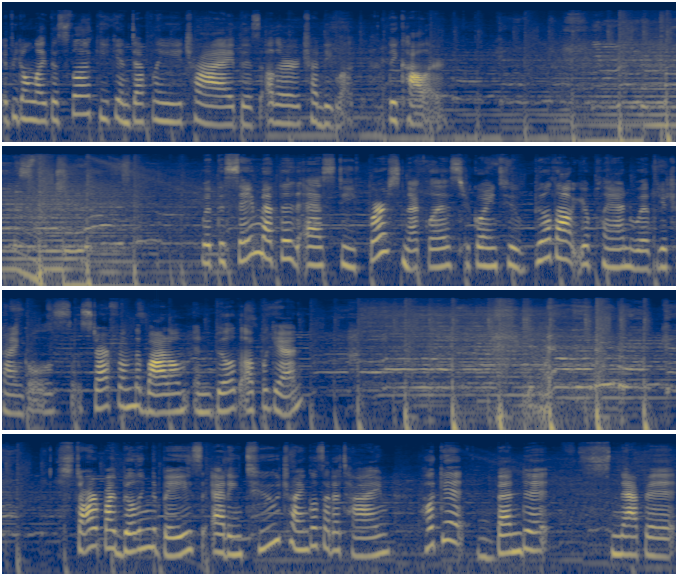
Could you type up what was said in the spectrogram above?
if you don't like this look, you can definitely try this other trendy look, the collar. With the same method as the first necklace, you're going to build out your plan with your triangles. Start from the bottom and build up again. Start by building the base, adding two triangles at a time, hook it, bend it, snap it,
